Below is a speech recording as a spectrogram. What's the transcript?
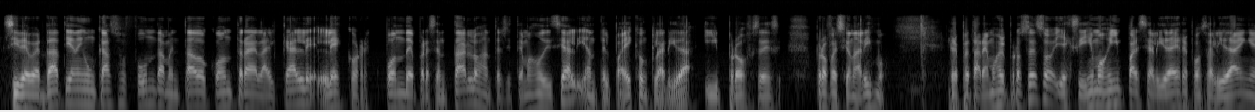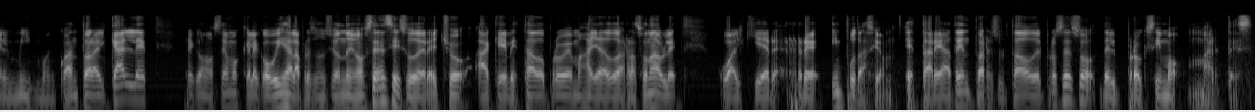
Si de verdad tienen un caso fundamentado contra el alcalde, les corresponde presentarlos ante el sistema judicial y ante el país con claridad y profesionalismo. Respetaremos el proceso y exigimos imparcialidad y responsabilidad en el mismo. En cuanto al alcalde, reconocemos que le cobija la presunción de inocencia y su derecho a que el Estado pruebe más allá de dudas razonables cualquier reimputación. Estaré atento al resultado del proceso del próximo martes.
